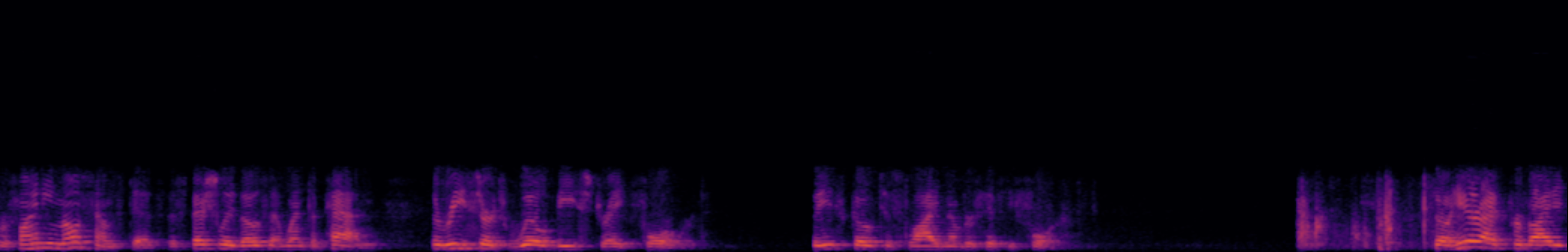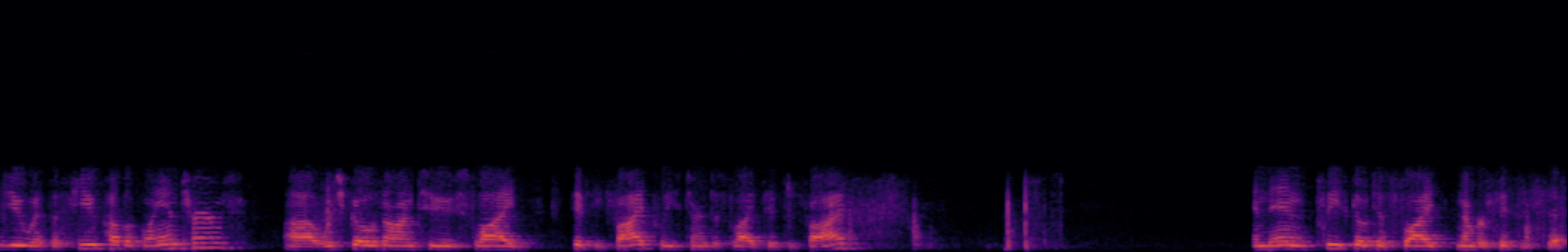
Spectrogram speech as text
for finding most homesteads, especially those that went to patent, the research will be straightforward. Please go to slide number 54. So here I've provided you with a few public land terms, uh, which goes on to slide 55. Please turn to slide 55. And then please go to slide number 56.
